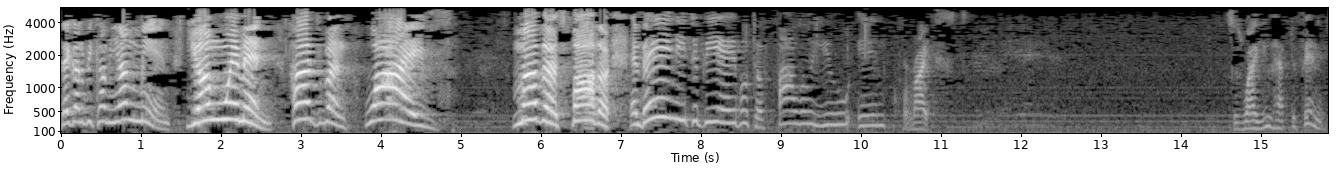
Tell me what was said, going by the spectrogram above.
They're going to become young men, young women, husbands, wives, mothers, father, and they need to be able to follow you in Christ. This is why you have to finish.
